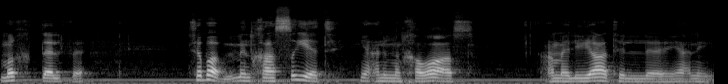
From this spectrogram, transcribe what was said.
مختلفة. شباب من خاصية يعني من خواص عمليات يعني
